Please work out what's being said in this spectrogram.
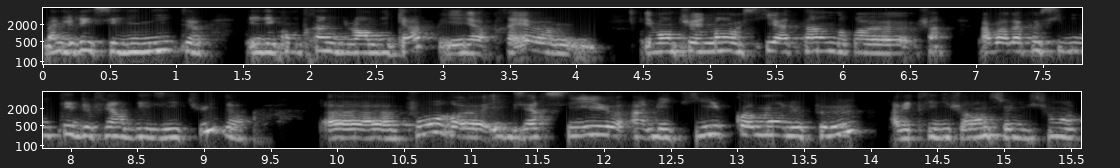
malgré ses limites et les contraintes du handicap. Et après, éventuellement aussi atteindre, euh, enfin, avoir la possibilité de faire des études euh, pour euh, exercer un métier comme on le peut, avec les différentes solutions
